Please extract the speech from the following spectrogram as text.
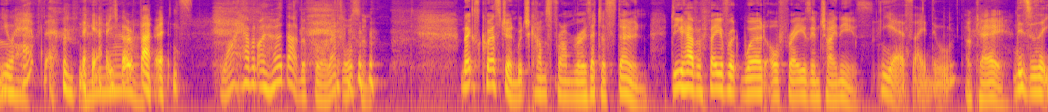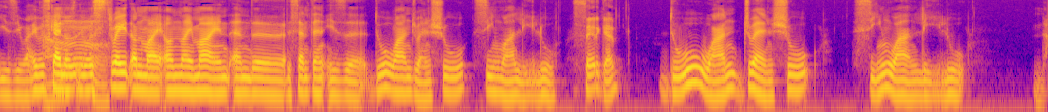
You oh. have them. they are your parents." Why haven't I heard that before? That's awesome. Next question, which comes from Rosetta Stone. Do you have a favorite word or phrase in Chinese? Yes, I do. Okay. This was an easy one. It was kind of it was ah. straight on my on my mind, and uh, the sentence is uh, "Du wan juan shu, xin wan li lu." Say it again. Du wan juan shu, xin wan li lu. No,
